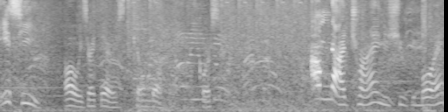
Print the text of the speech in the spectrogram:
Is he? Oh, he's right there. He's killing Bill. Of course. I'm not trying to shoot you, boy.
